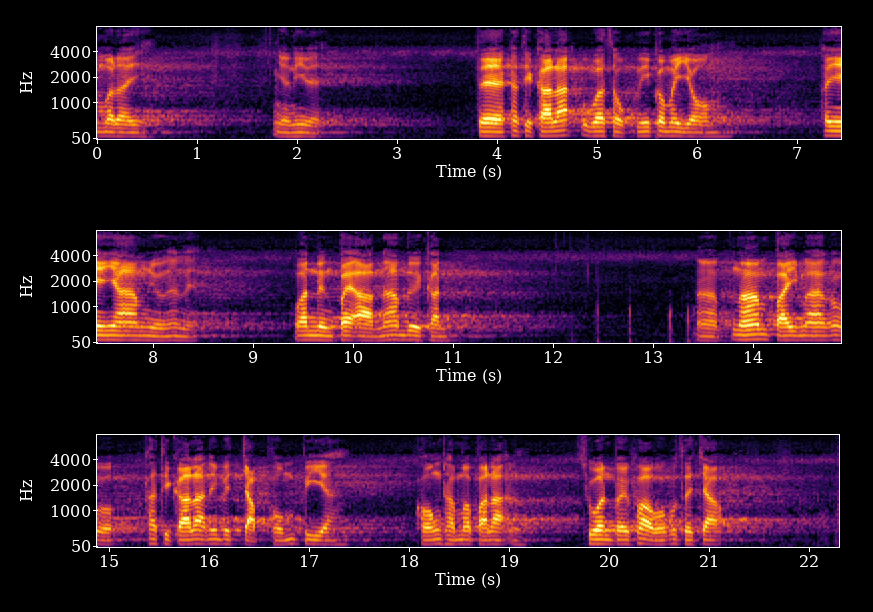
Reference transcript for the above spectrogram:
ำอะไร อย่างนี้แหละ แต่คติกาละอุบาสกนี้ก็ไม่ยอม พยายามอยู่นั่นแหละ วันหนึ่งไปอาบน้ำด้วยกัน อาบน้ำไปมาก็คติกาละนี่ไปจับผมเปียของธรรมปาระชวนไปเฝ้าพระพุทธเจ้า ผ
